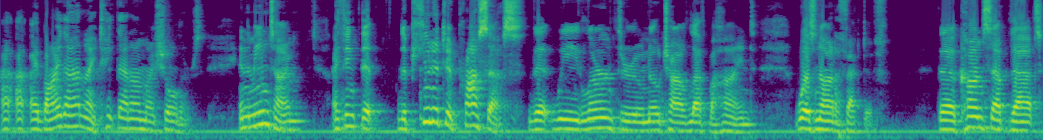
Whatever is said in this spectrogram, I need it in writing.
I, I, I buy that and I take that on my shoulders. In the meantime, I think that the punitive process that we learned through No Child Left Behind was not effective. The concept that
